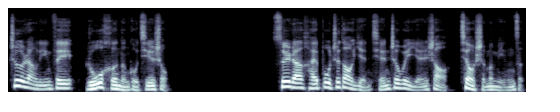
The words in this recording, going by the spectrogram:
这让林飞如何能够接受？虽然还不知道眼前这位严少叫什么名字，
